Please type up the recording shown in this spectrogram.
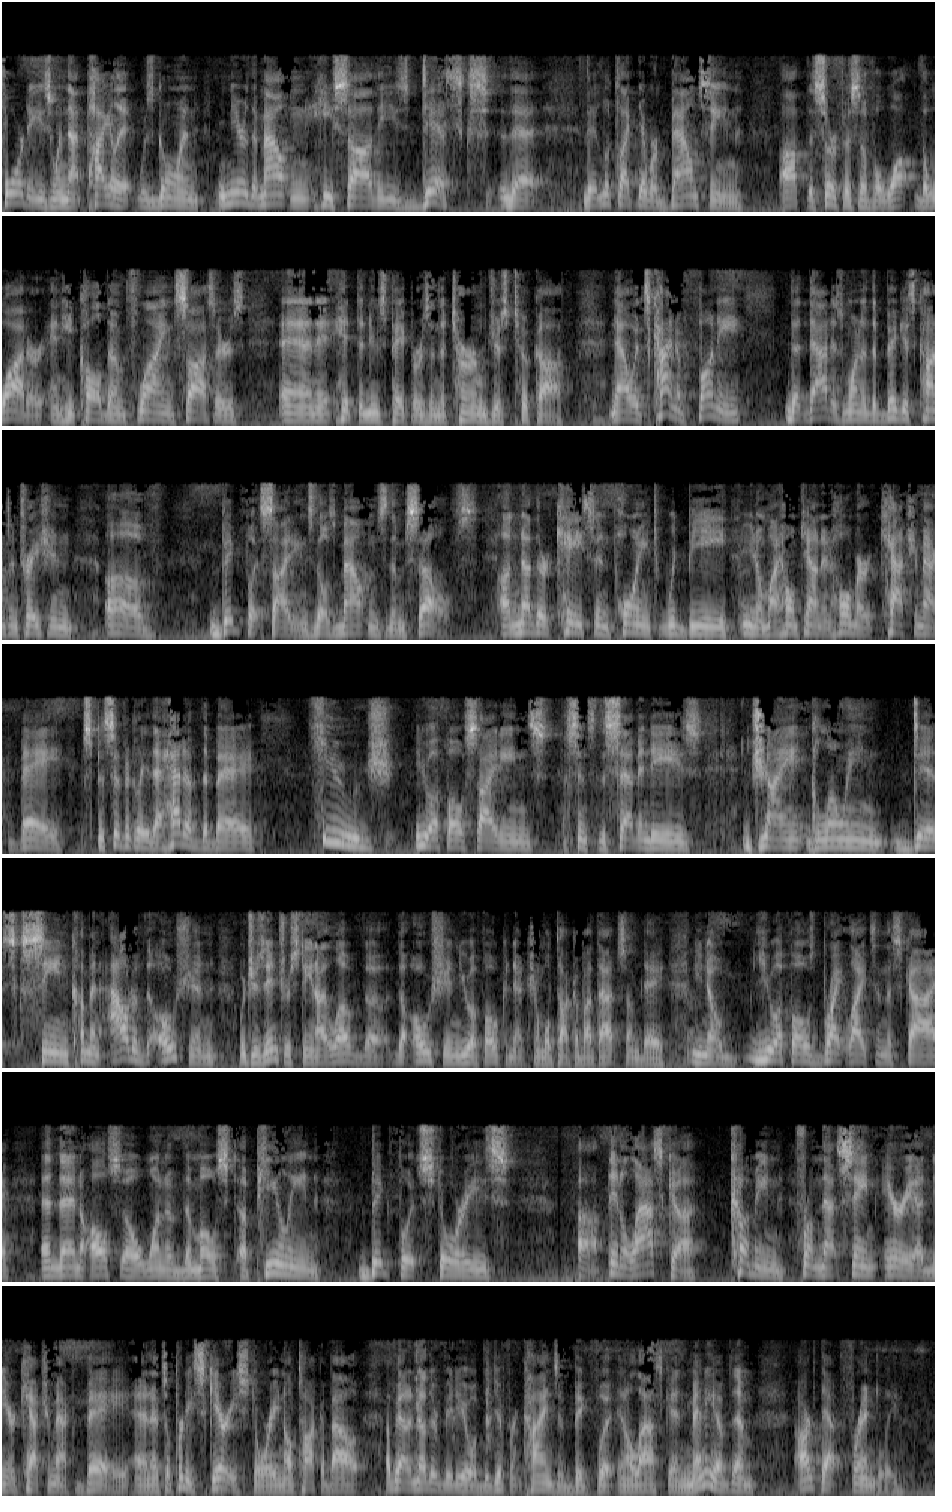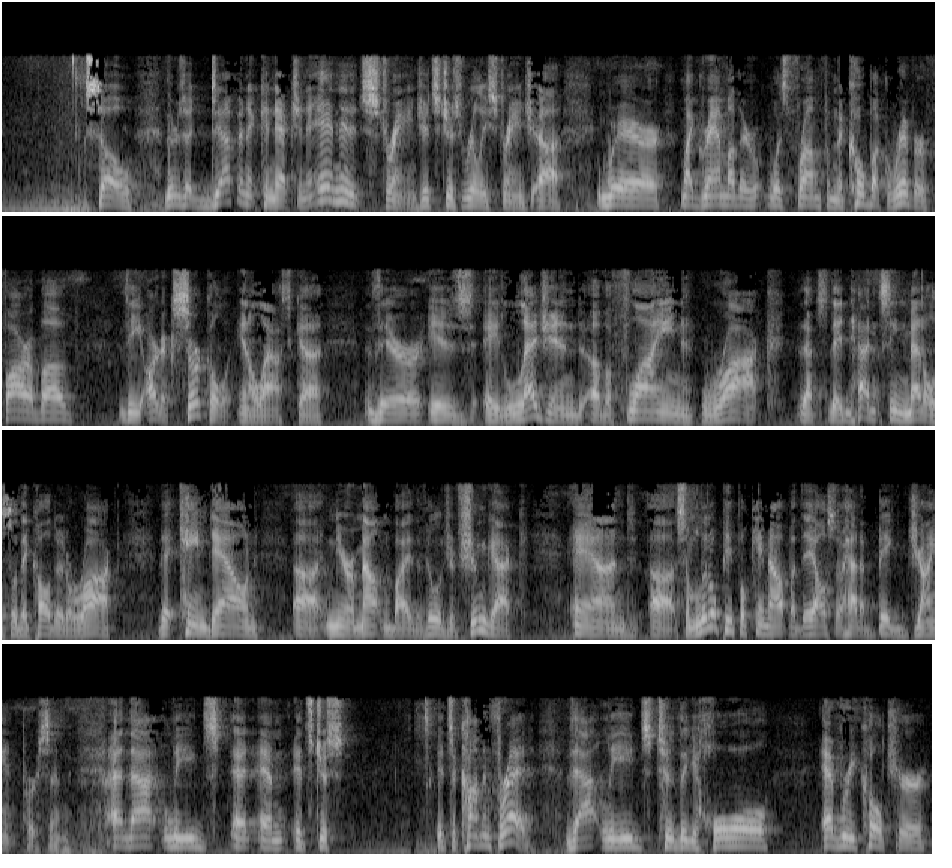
40s when that pilot was going near the mountain. He saw these discs that they looked like they were bouncing off the surface of wa- the water, and he called them flying saucers. And it hit the newspapers, and the term just took off. Now it's kind of funny that that is one of the biggest concentration of Bigfoot sightings, those mountains themselves. Another case in point would be, you know, my hometown in Homer, Kachemak Bay, specifically the head of the bay, huge UFO sightings since the 70s, giant glowing discs seen coming out of the ocean, which is interesting. I love the, the ocean UFO connection. We'll talk about that someday. You know, UFOs, bright lights in the sky, and then also one of the most appealing Bigfoot stories uh, in Alaska coming from that same area near Kachemak Bay, and it's a pretty scary story. And I'll talk about. I've got another video of the different kinds of Bigfoot in Alaska, and many of them aren't that friendly. So there's a definite connection, and it's strange. It's just really strange. Uh, where my grandmother was from, from the Kobuk River, far above the Arctic Circle in Alaska, there is a legend of a flying rock. That's they hadn't seen metal, so they called it a rock that came down uh, near a mountain by the village of Shungnak. And uh, some little people came out, but they also had a big giant person. And that leads, and, and it's just, it's a common thread. That leads to the whole, every culture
